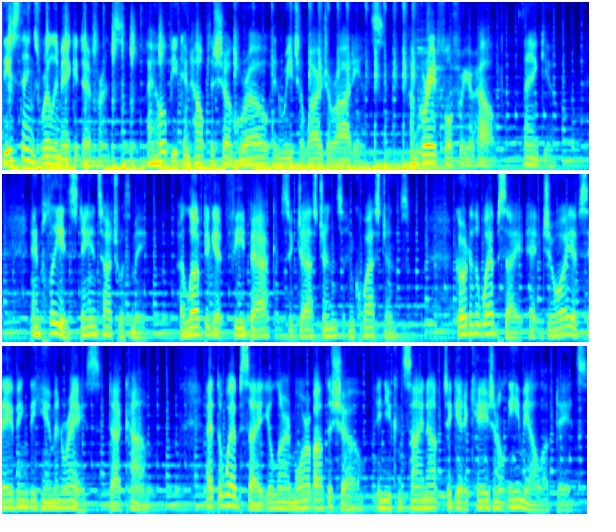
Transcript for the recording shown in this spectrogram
These things really make a difference. I hope you can help the show grow and reach a larger audience. I'm grateful for your help. Thank you. And please stay in touch with me. I love to get feedback, suggestions, and questions. Go to the website at joyofsavingthehumanrace.com. At the website, you'll learn more about the show, and you can sign up to get occasional email updates.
